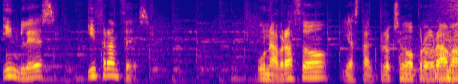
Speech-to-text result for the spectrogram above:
inglés y francés. Un abrazo y hasta el próximo programa.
